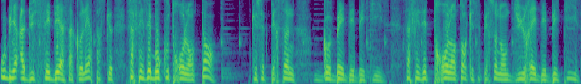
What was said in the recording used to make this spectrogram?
ou bien a dû céder à sa colère parce que ça faisait beaucoup trop longtemps que cette personne gobait des bêtises. Ça faisait trop longtemps que cette personne endurait des bêtises,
